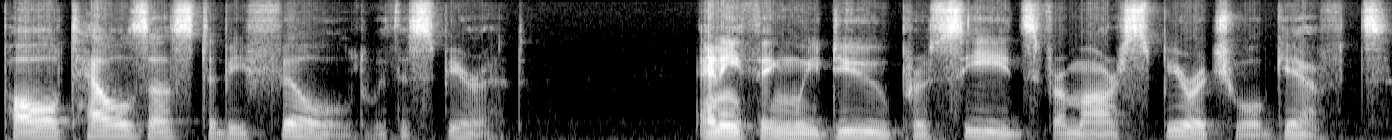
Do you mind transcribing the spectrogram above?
Paul tells us to be filled with the Spirit. Anything we do proceeds from our spiritual gifts.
